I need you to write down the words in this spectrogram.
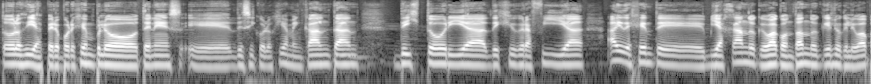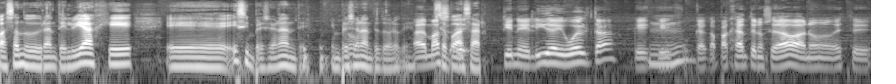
todos los días. Pero, por ejemplo, tenés eh, de psicología, me encantan, de historia, de geografía, hay de gente viajando que va contando qué es lo que le va pasando durante el viaje. Eh, es impresionante, impresionante todo lo que Además, se puede eh, hacer. tiene el ida y vuelta, que, que capaz que antes no se daba, ¿no? Este,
